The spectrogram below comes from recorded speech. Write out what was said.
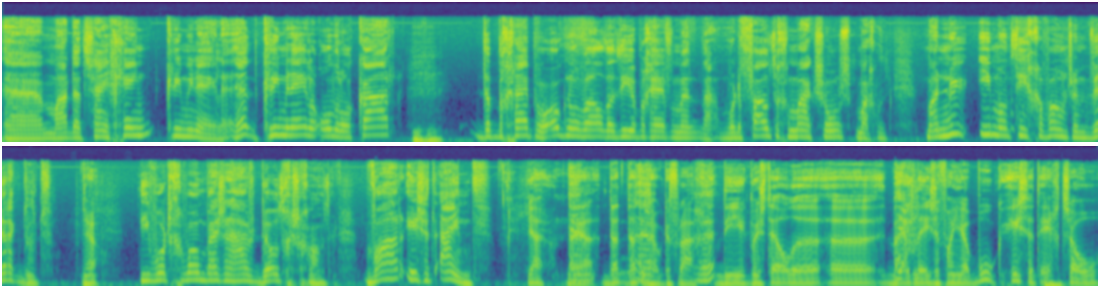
eh, maar dat zijn geen criminelen. Hè? Criminelen onder elkaar. Dat begrijpen we ook nog wel, dat die op een gegeven moment... Nou, worden fouten gemaakt soms, maar goed. Maar nu iemand die gewoon zijn werk doet... Ja. Die wordt gewoon bij zijn huis doodgeschoten. Waar is het eind? Ja, nou ja, dat, dat is eh, ook de vraag hè? die ik me stelde eh, bij Ja. het lezen van jouw boek. Is het echt zo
